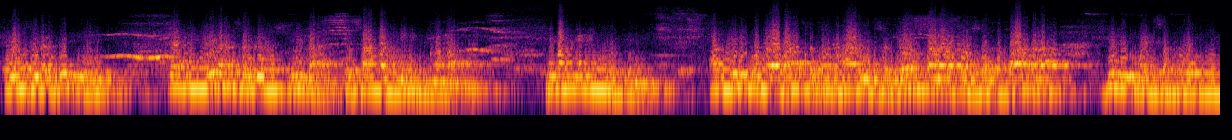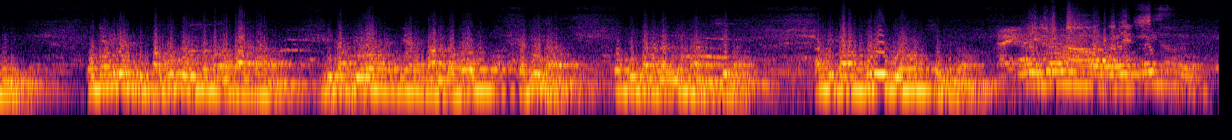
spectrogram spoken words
kaya sila dito, kaya hinirihan sa Diyos nila kasama ng mga bata. Ibang ining Ang hindi unawan sa paghahari sa Diyos para sa sa bata, hindi may sa ini. Kanya iyan ipagugol sa mga bata, di kapiyon ng iyang mga gabon kanila, kung di panalaliman sila. Ang Diyos. Nagsoon, nakaampo kita sa ating Ginoong Iso Kristo ang iyang ang sinan kining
